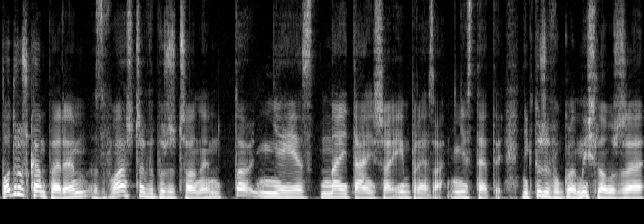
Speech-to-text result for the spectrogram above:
Podróż kamperem, zwłaszcza wypożyczonym, to nie jest najtańsza impreza. Niestety. Niektórzy w ogóle myślą, że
